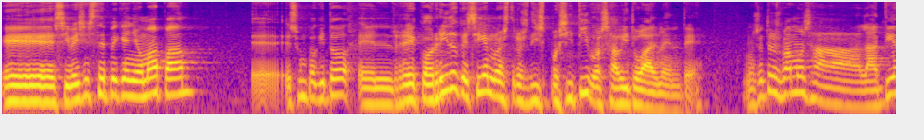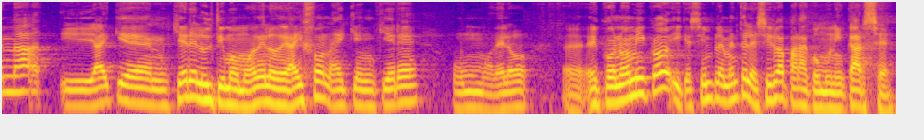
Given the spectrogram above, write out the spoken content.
Eh, si veis este pequeño mapa, eh, es un poquito el recorrido que siguen nuestros dispositivos habitualmente. Nosotros vamos a la tienda y hay quien quiere el último modelo de iPhone, hay quien quiere un modelo económico y que simplemente le sirva para comunicarse.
